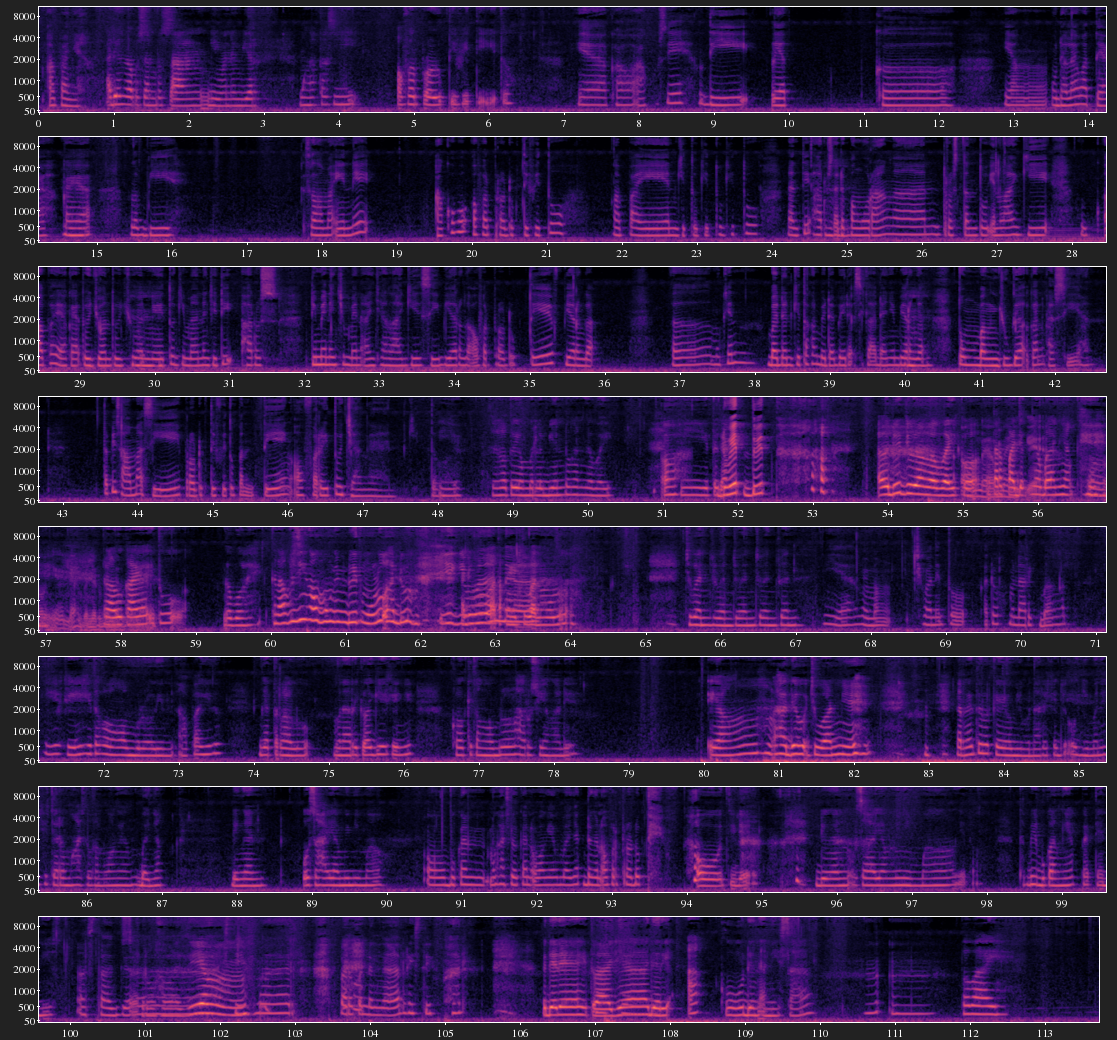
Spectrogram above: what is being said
Apanya? Ada nggak pesan-pesan gimana biar mengatasi over productivity gitu ya kalau aku sih dilihat ke yang udah lewat ya kayak lebih selama ini aku overproduktif itu ngapain gitu gitu. Gitu nanti harus ada pengurangan terus tentuin lagi apa ya kayak tujuan-tujuannya itu gimana. Jadi harus di manajemen aja lagi sih biar nggak overproduktif biar nggak eh, mungkin badan kita kan beda-beda sih keadaannya biar nggak tumbang juga kan kasihan. Tapi sama sih produktif itu penting over itu jangan gitu. Iya sesuatu yang berlebihan tuh kan nggak baik. Oh gitu kan. duit duit. Eh, duit juga nggak baik Oh, kok. nggak ntar baik, pajaknya ya. banyak. Oh ya udah bener terlalu kaya itu nggak boleh. Kenapa sih ngomongin duit mulu? Aduh. Iya, aduh gimana? otaknya cuan mulu cuan cuan cuan cuan cuan. Iya memang cuan itu aduh menarik banget. Iya kayaknya kita kalau ngobrolin apa gitu nggak terlalu menarik lagi ya kayaknya. Kalau kita ngobrol harus yang ada yang ada cuannya. Karena itu kayak lebih menarik aja. Oh gimana sih cara menghasilkan uang yang banyak dengan usaha yang minimal? Oh bukan menghasilkan uang yang banyak dengan overproduktif oh tidak dengan usaha yang minimal gitu. Tapi bukan ngepet ya nis. Astaga. Astagfirullahaladzim. istighfar. Para pendengar istighfar. Udah deh itu aja dari aku dan Anissa. Mm-mm.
